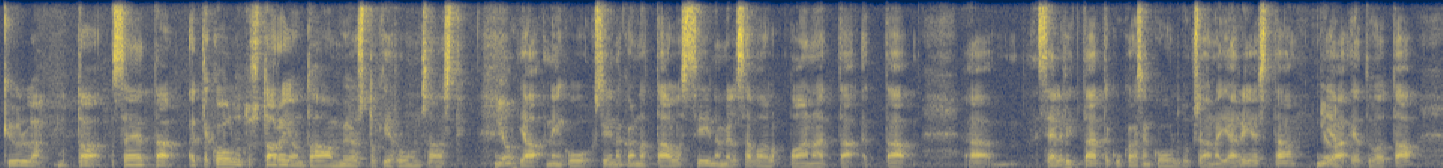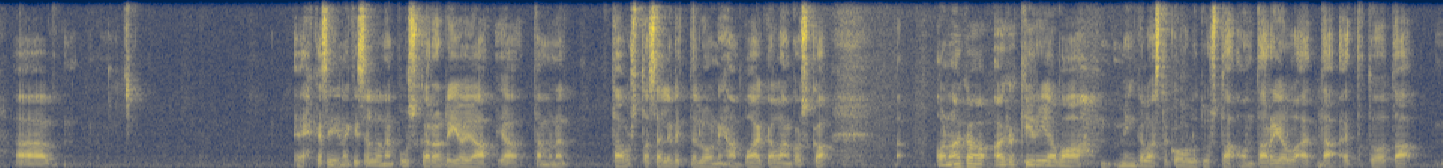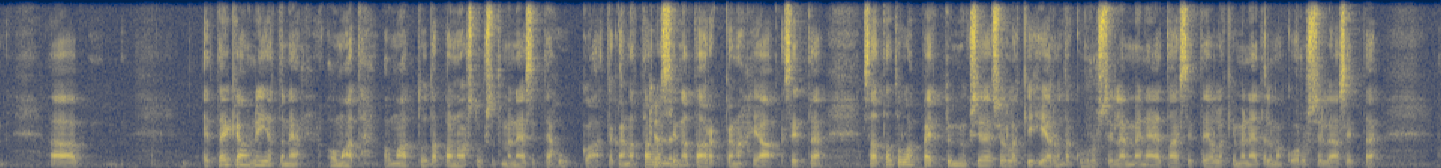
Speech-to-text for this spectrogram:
Kyllä, mutta se, että, että koulutustarjontaa on myös toki runsaasti. Joo. Ja niin kuin, siinä kannattaa olla siinä mielessä valppaana, että, että selvittää, että kuka sen koulutuksen aina järjestää. Joo. Ja, ja tuota, ehkä siinäkin sellainen puskaradio ja, ja tämmöinen taustaselvittely on ihan paikallaan, koska on aika, aika kirjavaa, minkälaista koulutusta on tarjolla, että, että tuota, ää, ettei käy niin, että ne omat, omat tuota panostukset menee sitten hukkaan. Että kannattaa Kyllä. olla siinä tarkkana. Ja sitten saattaa tulla pettymyksiä, jos jollekin hierontakurssille menee tai sitten jollekin menetelmäkurssille ja sitten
